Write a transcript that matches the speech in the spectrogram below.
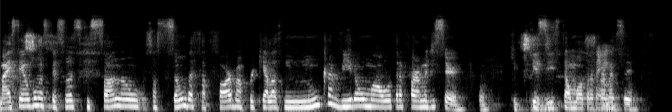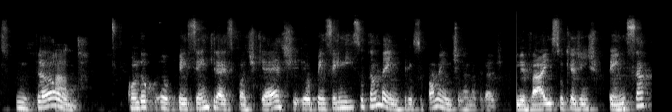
Mas tem algumas pessoas que só não só são dessa forma porque elas nunca viram uma outra forma de ser, tipo, que, que, exista uma outra Sim. forma de ser. Então, Fato. quando eu, eu, pensei em criar esse podcast, eu pensei nisso também, principalmente, né, na verdade. Levar isso que a gente pensa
